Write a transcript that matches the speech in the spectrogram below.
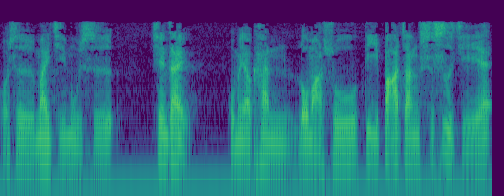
我是麦基牧师。现在我们要看罗马书第八章十四节，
